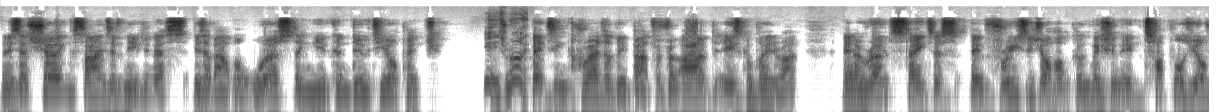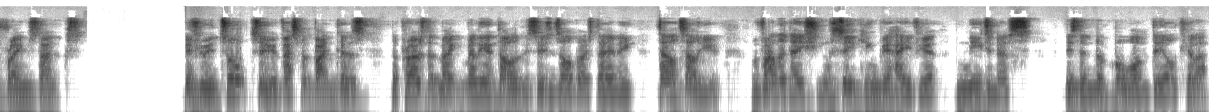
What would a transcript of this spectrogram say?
and he says showing signs of neediness is about the worst thing you can do to your pitch. Yeah, he's right. It's incredibly bad for. Uh, he's completely right. It erodes status. It freezes your hot cognition. It topples your frame stacks. If you talk to investment bankers, the pros that make million dollar decisions almost daily, they'll tell you validation seeking behavior, neediness, is the number one deal killer.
